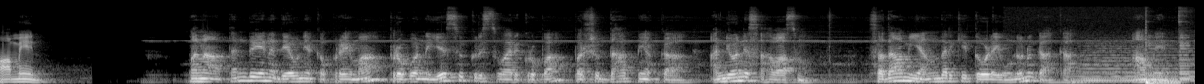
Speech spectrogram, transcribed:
ఆమెన్. మన తండ్రి అయిన దేవుని యొక్క ప్రేమ ప్రభు అయిన యేసుక్రీస్తు వారి కృప పరిశుద్ధాత్మ యొక్క అన్యోన్య సహవాసం సదా మీ అందరికీ తోడై ఉండును గాక ఆమెన్.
